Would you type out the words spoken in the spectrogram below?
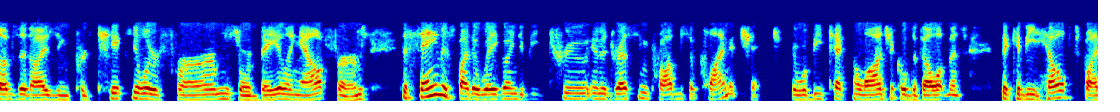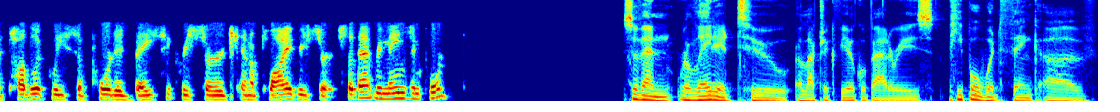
subsidizing particular firms or bailing out firms. The same is, by the way, going to be true in addressing problems of climate change. There will be technological developments that can be helped by publicly supported basic research and applied research. So that remains important. So then, related to electric vehicle batteries, people would think of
